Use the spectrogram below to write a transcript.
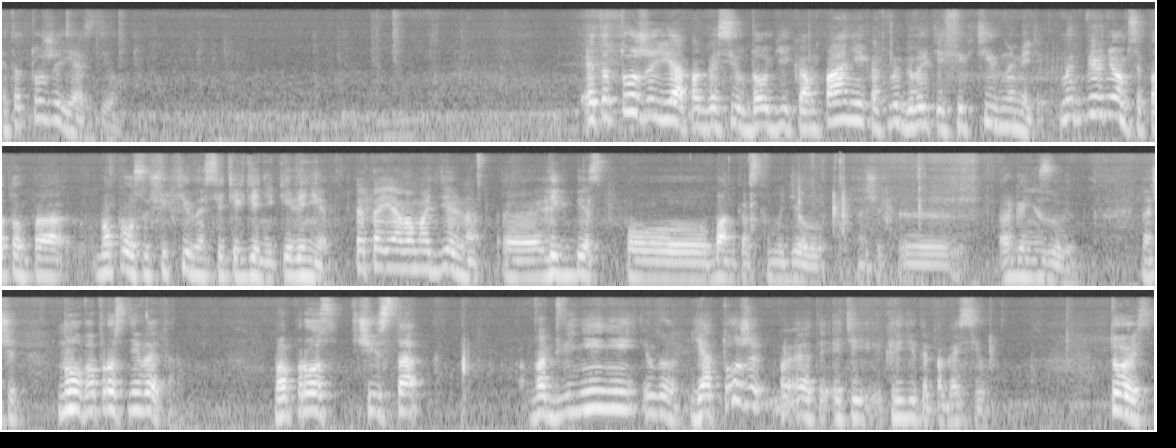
это тоже я сделал? Это тоже я погасил долги компании, как вы говорите, фиктивным этим. Мы вернемся потом по вопросу фиктивности этих денег или нет. Это я вам отдельно э, ликбез по банковскому делу значит, э, организую. Значит, но вопрос не в этом. Вопрос чисто в обвинении. Я тоже это- эти кредиты погасил. То есть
